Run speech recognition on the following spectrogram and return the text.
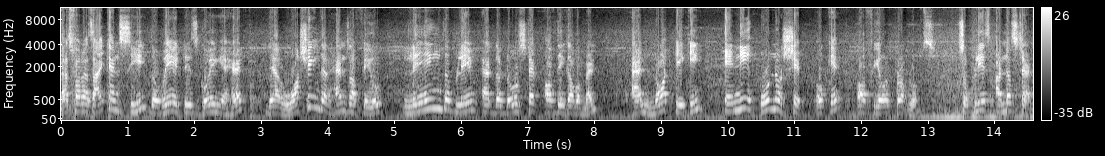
as far as I can see, the way it is going ahead, they are washing their hands of you, laying the blame at the doorstep of the government and not taking any ownership, okay, of your problems. So please understand,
